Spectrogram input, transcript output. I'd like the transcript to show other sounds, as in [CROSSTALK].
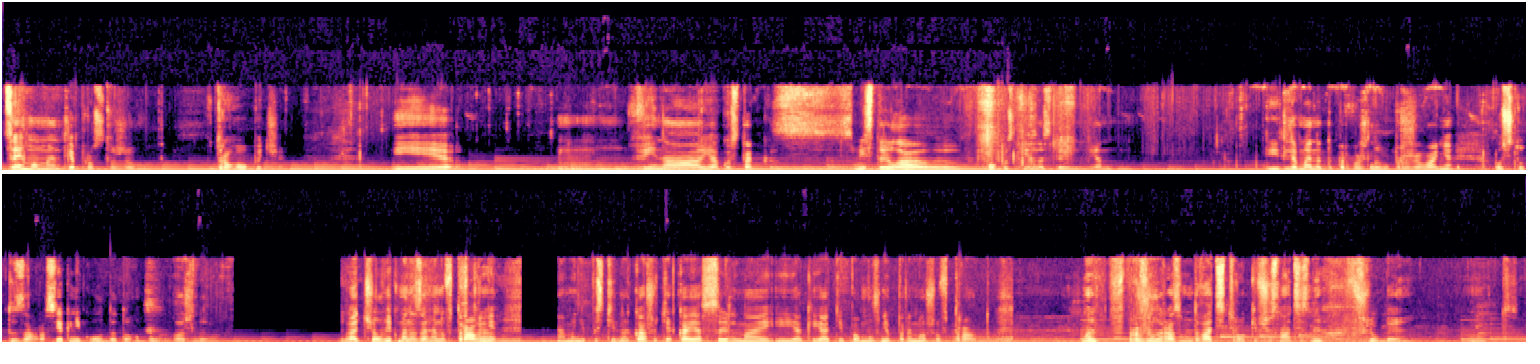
В цей момент я просто живу в Дрогобичі. І війна якось так змістила е, фокус цінностей. Ну, я... І для мене тепер важливо проживання ось тут і зараз, як ніколи до того було важливо. А чоловік в мене загинув в травні. Мені постійно кажуть, яка я сильна і як я типу, мужньо переношу втрату. Ми прожили разом 20 років, 16 з них в шлюбі. От.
